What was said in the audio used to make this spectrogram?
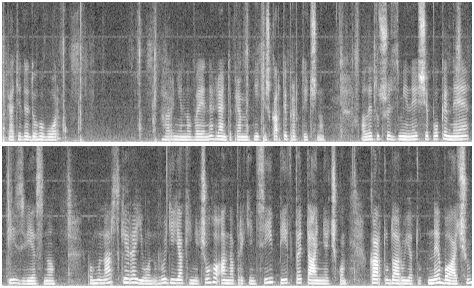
Опять іде договор. Гарні новини. Гляньте, прямо одні ті ж карти практично. Але тут щось зміни ще поки не ізвісно. Комунарський район. Вроді як і нічого, а наприкінці під питаннячком. Карт удару я тут не бачу.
